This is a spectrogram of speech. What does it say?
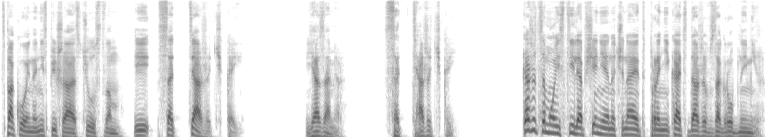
Спокойно, не спеша, с чувством и с оттяжечкой». Я замер. «С оттяжечкой?» Кажется, мой стиль общения начинает проникать даже в загробный мир.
